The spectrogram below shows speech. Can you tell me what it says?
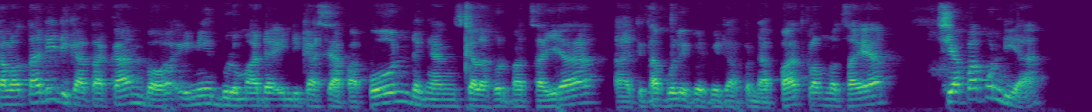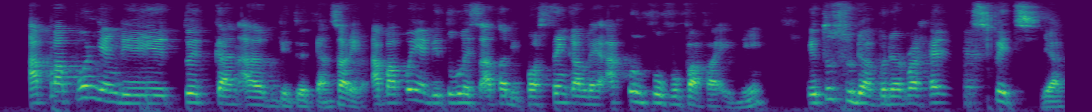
Kalau tadi dikatakan bahwa ini belum ada indikasi apa pun, dengan segala hormat saya, eh, kita boleh berbeda pendapat. Kalau menurut saya, siapa pun dia, apa pun yang ditweetkan, eh, ditweetkan, sorry, apa pun yang ditulis atau dipostingkan oleh akun Fufu Fafa ini, itu sudah benar-benar hate speech ya,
